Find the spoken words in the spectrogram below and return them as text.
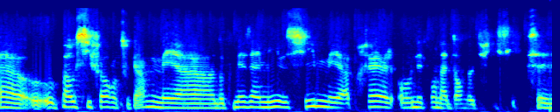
euh, pas aussi fort en tout cas. Mais euh, donc mes amis aussi, mais après honnêtement on adore notre vie ici. C'est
